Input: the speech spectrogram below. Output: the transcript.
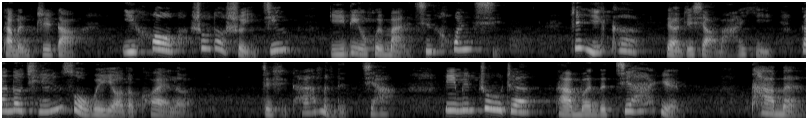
他们知道，以后收到水晶一定会满心欢喜。这一刻，两只小蚂蚁感到前所未有的快乐。这是他们的家，里面住着他们的家人，他们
